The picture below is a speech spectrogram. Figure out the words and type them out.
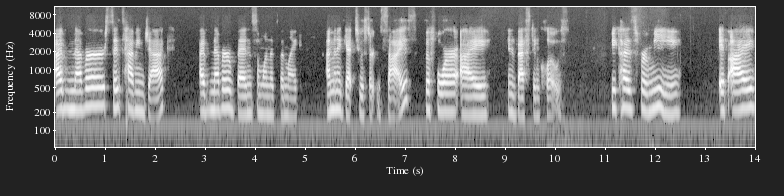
I've never, since having Jack, I've never been someone that's been like, I'm going to get to a certain size before I invest in clothes. Because for me, if I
